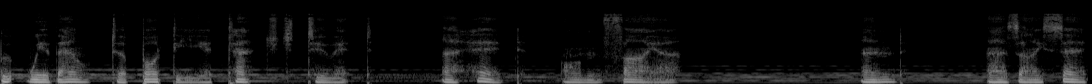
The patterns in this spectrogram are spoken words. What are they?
but without a body attached to it, a head on fire. And, as I said,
